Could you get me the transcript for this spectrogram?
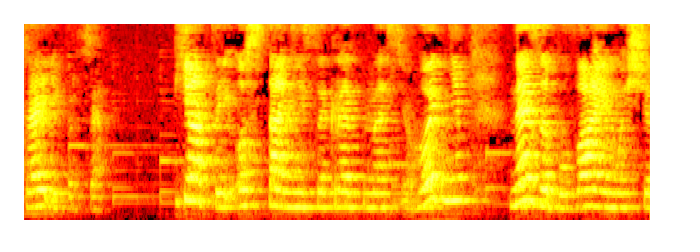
це і про це. П'ятий останній секрет на сьогодні. Не забуваємо, що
